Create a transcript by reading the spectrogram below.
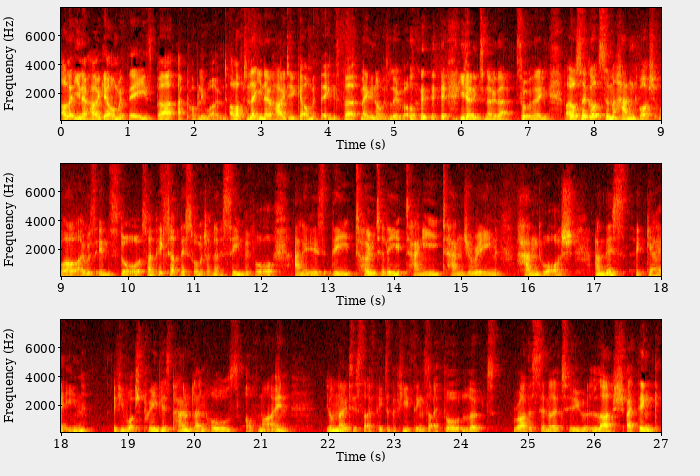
I'll let you know how I get on with these, but I probably won't. I'll often let you know how I do get on with things, but maybe not with loo you don't need to know that sort of thing. But I also got some hand wash while I was in store. So I picked up this one, which I've never seen before, and it is the Totally Tangy Tangerine Hand Wash. And this, again, if you've watched previous Poundland hauls of mine, you'll notice that I've picked up a few things that I thought looked rather similar to Lush. I think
